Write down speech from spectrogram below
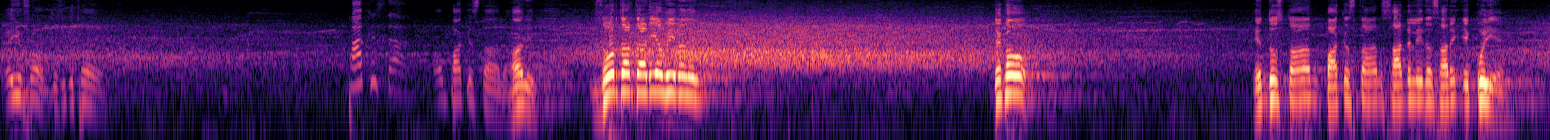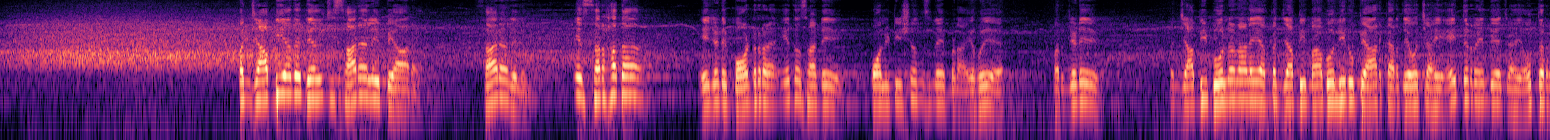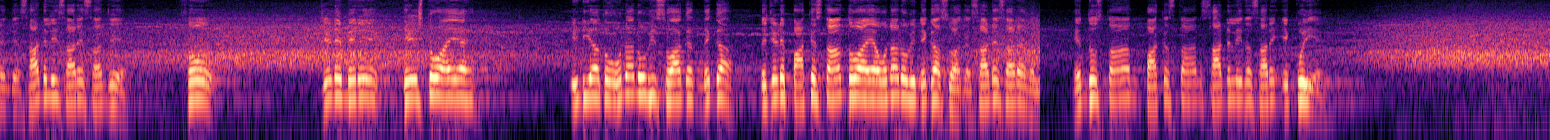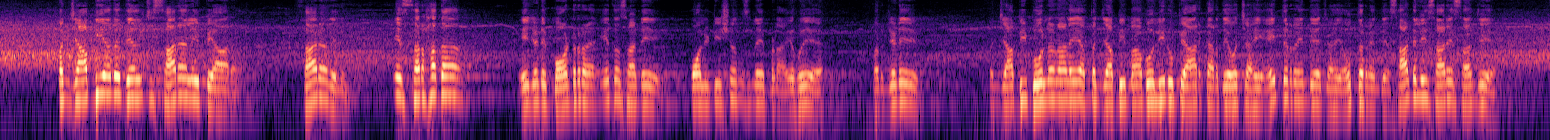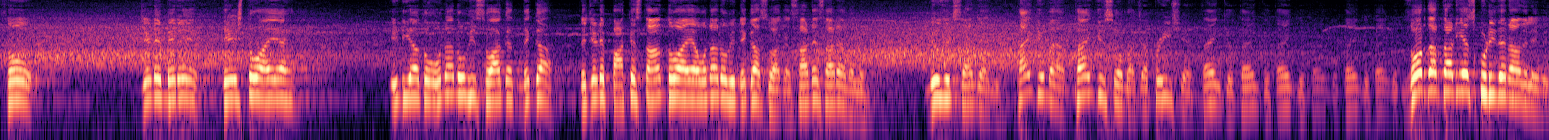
Where you from? ਤੁਸੀਂ ਕਿੱਥੋਂ ਆਏ? Pakistan. From ਪਾਕਿਸਤਾਨ ਹਾਂਜੀ ਜ਼ੋਰਦਾਰ ਤਾੜੀਆਂ ਵੀ ਇਹਨਾਂ ਦੇ ਦੇਖੋ ਹਿੰਦੁਸਤਾਨ ਪਾਕਿਸਤਾਨ ਸਾਡੇ ਲਈ ਤਾਂ ਸਾਰੇ ਇੱਕੋ ਹੀ ਹੈ ਪੰਜਾਬੀਆਂ ਦੇ ਦਿਲ 'ਚ ਸਾਰਿਆਂ ਲਈ ਪਿਆਰ ਹੈ ਸਾਰਿਆਂ ਦੇ ਲਈ ਇਹ ਸਰਹੱਦਾਂ ਇਹ ਜਿਹੜੇ ਬਾਰਡਰ ਹੈ ਇਹ ਤਾਂ ਸਾਡੇ ਪੋਲੀਟੀਸ਼ੀਅਨਸ ਨੇ ਬਣਾਏ ਹੋਏ ਆ ਪਰ ਜਿਹੜੇ ਪੰਜਾਬੀ ਬੋਲਣ ਵਾਲੇ ਆ, ਪੰਜਾਬੀ ਮਾਂ ਬੋਲੀ ਨੂੰ ਪਿਆਰ ਕਰਦੇ ਹੋ ਚਾਹੇ ਇੱਧਰ ਰਹਿੰਦੇ ਆ, ਚਾਹੇ ਉੱਧਰ ਰਹਿੰਦੇ ਆ, ਸਾਡੇ ਲਈ ਸਾਰੇ ਸਾਂਝੇ ਆ। ਸੋ ਜਿਹੜੇ ਮੇਰੇ ਦੇਸ਼ ਤੋਂ ਆਏ ਆ, ਇੰਡੀਆ ਤੋਂ, ਉਹਨਾਂ ਨੂੰ ਵੀ ਸਵਾਗਤ, ਨਿੱਘਾ। ਤੇ ਜਿਹੜੇ ਪਾਕਿਸਤਾਨ ਤੋਂ ਆਏ ਆ, ਉਹਨਾਂ ਨੂੰ ਵੀ ਨਿੱਘਾ ਸਵਾਗਤ, ਸਾਡੇ ਸਾਰਿਆਂ ਵੱਲ। ਹਿੰਦੁਸਤਾਨ, ਪਾਕਿਸਤਾਨ ਸਾਡੇ ਲਈ ਤਾਂ ਸਾਰੇ ਇੱਕੋ ਹੀ ਹੈ ਪੰਜਾਬੀਆਂ ਦੇ ਦਿਲ 'ਚ ਸਾਰਿਆਂ ਲਈ ਪਿਆਰ ਹੈ ਸਾਰਿਆਂ ਦੇ ਲਈ। ਇਹ ਸਰਹੱਦਾਂ, ਇਹ ਜਿਹੜੇ ਬਾਰਡਰ ਹੈ ਇਹ ਤਾਂ ਸਾਡੇ ਪੋਲੀਟੀਸ਼ੀਅਨਸ ਨੇ ਬਣਾਏ ਹੋਏ ਆ। ਪਰ ਜਿਹੜੇ ਪੰਜਾਬੀ ਬੋਲਣ ਵਾਲੇ ਆ, ਪੰਜਾਬੀ ਮਾਂ ਬੋਲੀ ਨੂੰ ਪਿਆਰ ਕਰਦੇ ਹੋ, ਚਾਹੇ ਇੱਧਰ ਰਹਿੰਦੇ ਆ, ਚਾਹੇ ਉੱਧਰ ਰਹਿੰਦੇ ਆ। ਸਾਡੇ ਲਈ ਸਾਰੇ ਸਾਂਝੇ ਆ। ਸੋ, ਜਿਹੜੇ ਮੇਰੇ ਦੇਸ਼ ਤੋਂ ਆਏ ਆ, ਇੰਡੀਆ ਤੋਂ, ਉਹਨਾਂ ਨੂੰ ਵੀ ਸਵਾਗਤ, ਨਿੱਘਾ। ਤੇ ਜਿਹੜੇ ਪਾਕਿਸਤਾਨ ਤੋਂ ਆਏ ਆ, ਉਹਨਾਂ ਨੂੰ ਵੀ ਨਿੱਘਾ ਸਵਾਗਤ, ਸਾਡੇ ਸਾਰਿਆਂ ਵੱਲੋਂ। ਮਿਊਜ਼ਿਕ ਸਾਂਝਾ ਜੀ। Thank you ma'am thank you so much appreciate thank you thank you thank you thank you thank you thank you ਜ਼ੋਰਦਾਰ ਤਾੜੀਆਂ ਇਸ ਕੁੜੀ ਦੇ ਨਾਂ ਦੇ ਲਈ ਵੀ।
